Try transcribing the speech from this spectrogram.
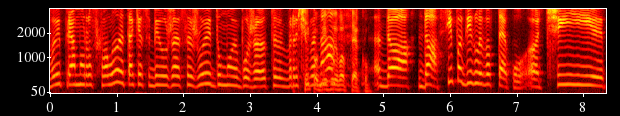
Ви прямо розхвалили. Так я собі вже сижу і думаю, боже, от Всі побігли в аптеку. Да, да, всі побігли в аптеку. Чи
